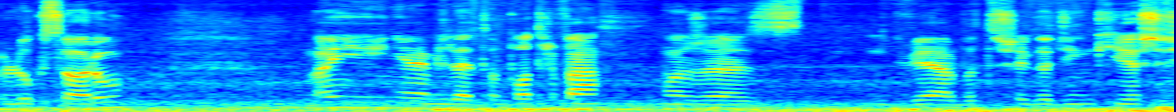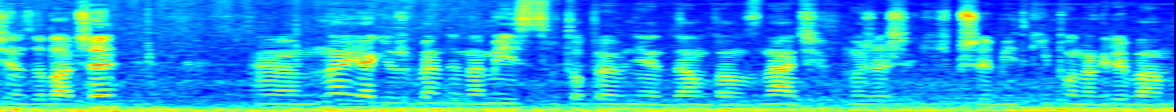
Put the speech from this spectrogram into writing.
Luxoru. No i nie wiem ile to potrwa, może z dwie albo trzy godzinki jeszcze się zobaczę. No i jak już będę na miejscu, to pewnie dam Wam znać, może jeszcze jakieś przebitki ponagrywam.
